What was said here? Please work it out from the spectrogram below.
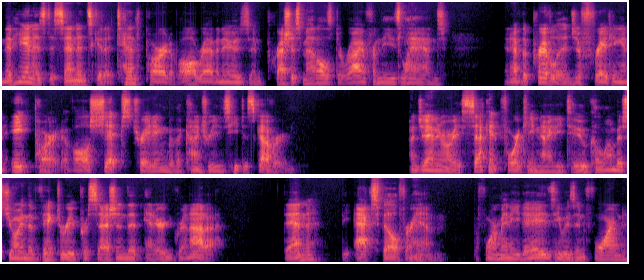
and that he and his descendants get a tenth part of all revenues and precious metals derived from these lands, and have the privilege of freighting an eighth part of all ships trading with the countries he discovered. On January 2, 1492, Columbus joined the victory procession that entered Granada. Then the axe fell for him. Before many days, he was informed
